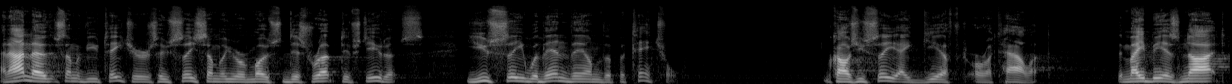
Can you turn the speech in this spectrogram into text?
And I know that some of you teachers who see some of your most disruptive students, you see within them the potential because you see a gift or a talent that maybe has not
